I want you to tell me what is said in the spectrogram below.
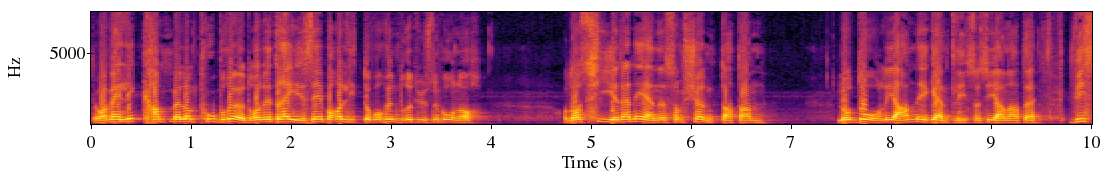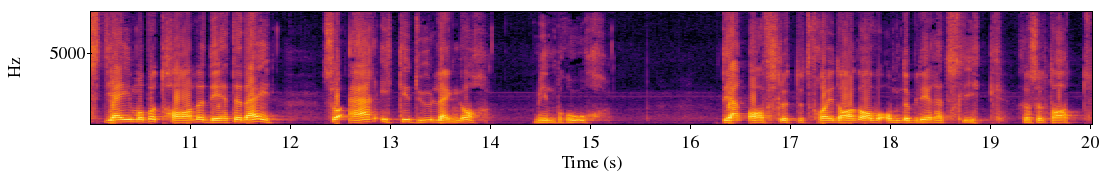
Det var veldig kamp mellom to brødre, og det dreier seg bare litt over 100 000 kroner. Og Da sier den ene som skjønte at han lå dårlig an, egentlig, så sier han at hvis jeg må betale det til deg, så er ikke du lenger min bror. Det er avsluttet fra i dag av om det blir et slik resultat.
